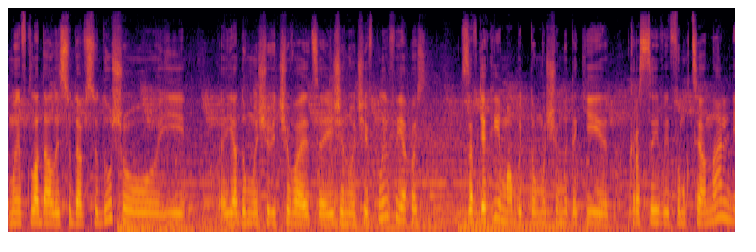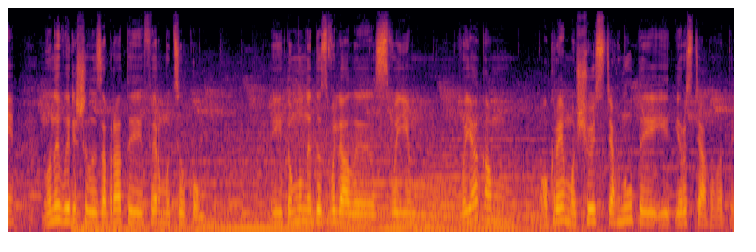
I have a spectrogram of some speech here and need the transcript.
Ми вкладали сюди всю душу, і я думаю, що відчувається і жіночий вплив якось. Завдяки, мабуть, тому що ми такі красиві, функціональні, вони вирішили забрати ферму цілком. І тому не дозволяли своїм воякам окремо щось тягнути і, і розтягувати.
